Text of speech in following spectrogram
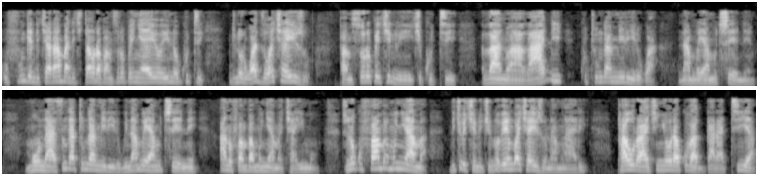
Ufunge ndicharamba ndichitaura pamusoro penyaya iyoyi nokuti ndinorwadziwa chaizvo pamusoro pechinhu ichi kuti vanhu havadi kutungamirirwa namweya mutsvene munhu asingatungamirirwi namweya mutsvene anofamba munyama chaimo. Zvino kufamba munyama ndicho chinhu chinovengwa chaizvo namwari. Pauro achinyora kuvagaratiya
